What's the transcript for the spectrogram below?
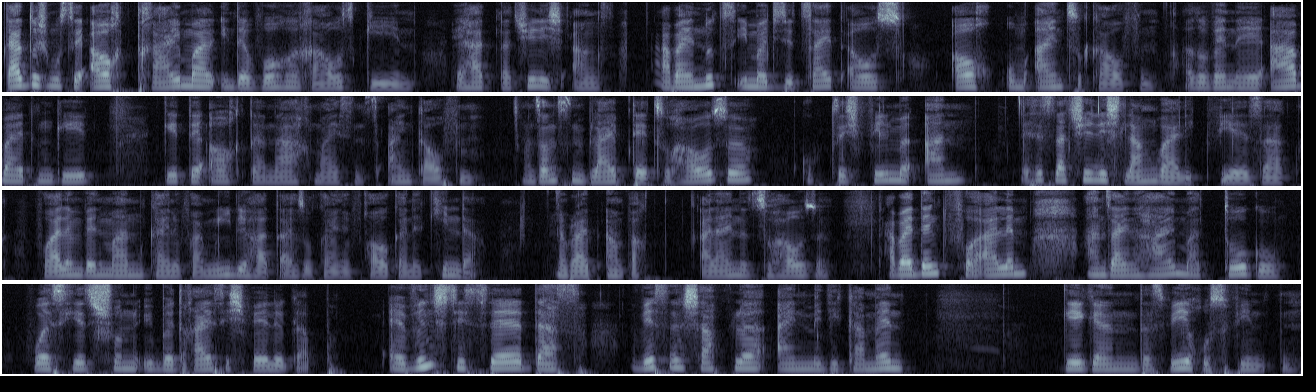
Dadurch muss er auch dreimal in der Woche rausgehen. Er hat natürlich Angst, aber er nutzt immer diese Zeit aus, auch um einzukaufen. Also wenn er arbeiten geht, geht er auch danach meistens einkaufen. Ansonsten bleibt er zu Hause, guckt sich Filme an. Es ist natürlich langweilig, wie er sagt. Vor allem, wenn man keine Familie hat, also keine Frau, keine Kinder. Er bleibt einfach alleine zu Hause. Aber er denkt vor allem an seine Heimat Togo, wo es jetzt schon über 30 Fälle gab. Er wünscht sich sehr, dass Wissenschaftler ein Medikament gegen das Virus finden.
